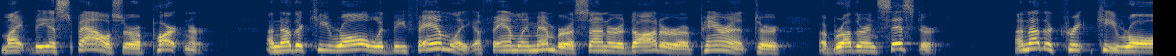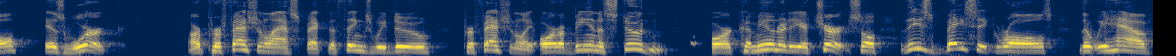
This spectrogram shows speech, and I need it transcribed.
might be a spouse or a partner. Another key role would be family, a family member, a son or a daughter, or a parent, or a brother and sister. Another key role is work, our professional aspect, the things we do professionally or being a student or community or church. So these basic roles that we have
